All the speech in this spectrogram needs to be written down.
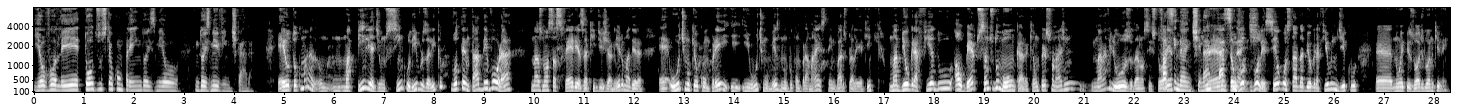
e eu vou ler todos os que eu comprei em, 2000, em 2020, cara. É, eu tô com uma, uma pilha de uns cinco livros ali que eu vou tentar devorar nas nossas férias aqui de janeiro, Madeira. É, o último que eu comprei, e, e o último mesmo, não vou comprar mais, tem vários para ler aqui, uma biografia do Alberto Santos Dumont, cara, que é um personagem maravilhoso da nossa história. Fascinante, né? né? Fascinante. Então vou, vou, ler. Se eu gostar da biografia, eu indico é, no episódio do ano que vem.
